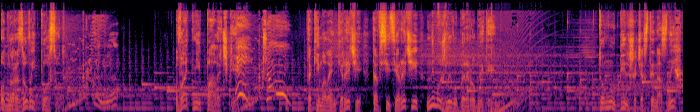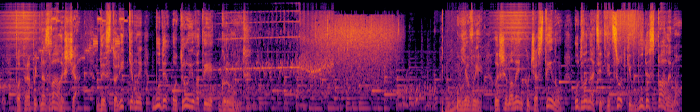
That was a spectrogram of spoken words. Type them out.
одноразовий посуд, ватні палички. Чому? Такі маленькі речі, та всі ці речі неможливо переробити. Тому більша частина з них потрапить на звалища, де століттями буде отруювати ґрунт. Уяви, лише маленьку частину у 12% буде спалено.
